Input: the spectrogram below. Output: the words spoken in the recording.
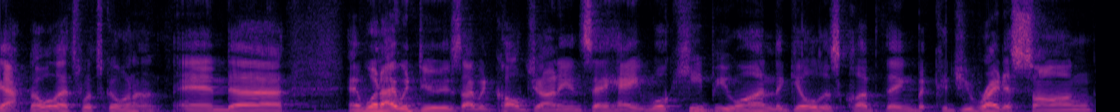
Yeah, well, that's what's going on. And uh, and what I would do is I would call Johnny and say, "Hey, we'll keep you on the Gilda's Club thing, but could you write a song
